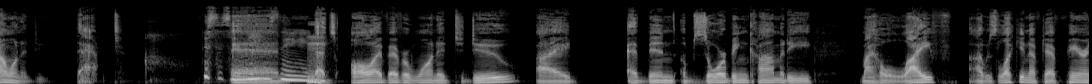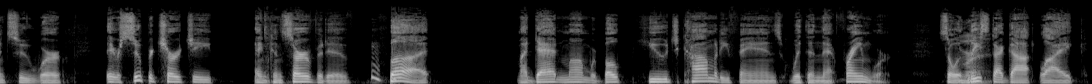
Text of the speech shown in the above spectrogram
I want to do that. This is And amazing. that's all I've ever wanted to do. I have been absorbing comedy my whole life. I was lucky enough to have parents who were they were super churchy and conservative, but my dad and mom were both huge comedy fans within that framework. So at Right. least I got like,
